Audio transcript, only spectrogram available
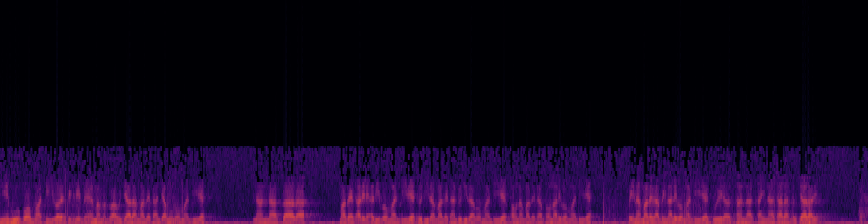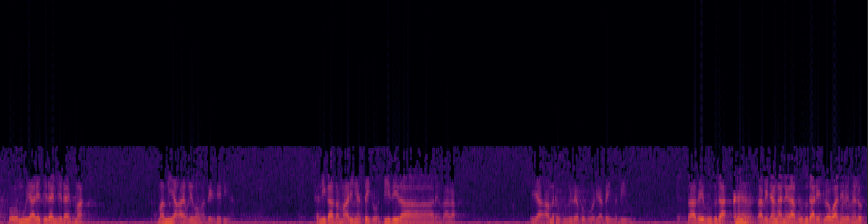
မြင်မှုအပေါ်မှာကြည့်ရတဲ့စိတ်ကလေးပဲမှမသွားဘူးကြားတာမှတဲ့အခါကြားမှုပေါ်မှာကြည့်တယ်နာနာစားတာ မှတဲ့ခါလေးလည်းအဲ့ဒီပုံမှာတည်တယ်ဒုတိယမှတဲ့ခါဒုတိယပုံမှာတည်တယ်ဖောင်းနာမှတဲ့ခါဖောင်းနာလေးပုံမှာတည်တယ်ပိဏမှတဲ့ခါပိဏလေးပုံမှာတည်တယ်ကိုယ်တာဆန္ဒခိုင်နာထတာလှုပ်ရှားတာတွေကိုယ်မူရာတွေဖြစ်တိုင်းဖြစ်တိုင်းမှမှတ်မိရအာယုံလေးပုံမှာစိတ်လေးတည်တာခဏိကသမารိနဲ့စိတ်ကိုတည်သေးတာတဲ့ဒါကတရားအာမထုဘူးတဲ့ပုဂ္ဂိုလ်တွေကသိမသိဘူးသာဝေဘုဒ္ဓသာဝေကျမ်းဂန်တွေကဘုဒ္ဓတွေကြွယ်ဝနေပေမဲ့လို့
